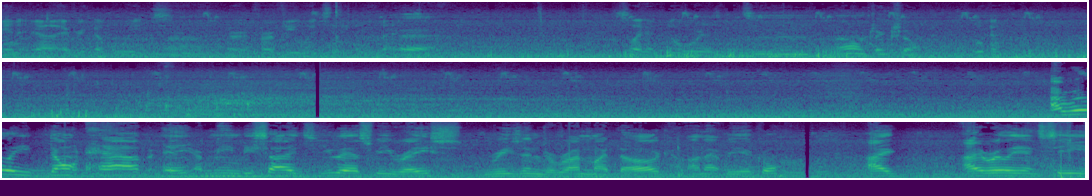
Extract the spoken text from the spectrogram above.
in uh, every couple weeks, or for a few weeks, and he comes back. Uh, It's like a dual residency. mm, I don't think so. Okay. I really don't have a, I mean, besides USV race reason to run my dog on that vehicle. I, I really didn't see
